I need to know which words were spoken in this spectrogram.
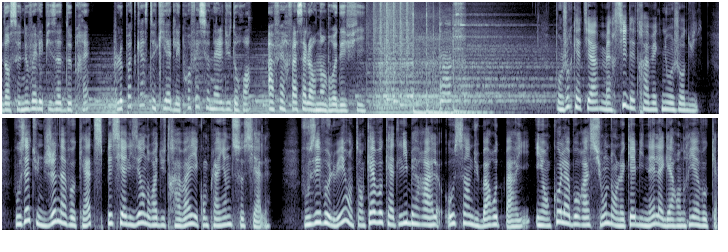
dans ce nouvel épisode de Prêt, le podcast qui aide les professionnels du droit à faire face à leurs nombreux défis. Bonjour Katia, merci d'être avec nous aujourd'hui. Vous êtes une jeune avocate spécialisée en droit du travail et compliance sociale. Vous évoluez en tant qu'avocate libérale au sein du barreau de Paris et en collaboration dans le cabinet La Garanderie Avocat.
